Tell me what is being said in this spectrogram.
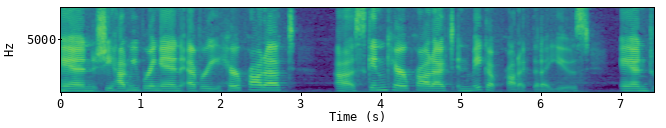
And she had me bring in every hair product, uh, skincare product, and makeup product that I used. And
